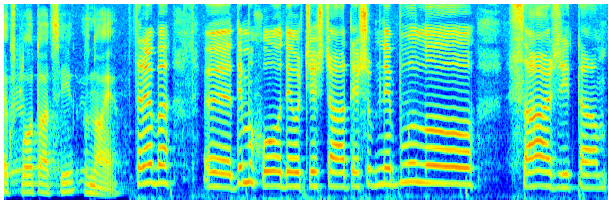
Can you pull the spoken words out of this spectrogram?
експлуатації знає. Треба е, димоходи очищати, щоб не було сажі там,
